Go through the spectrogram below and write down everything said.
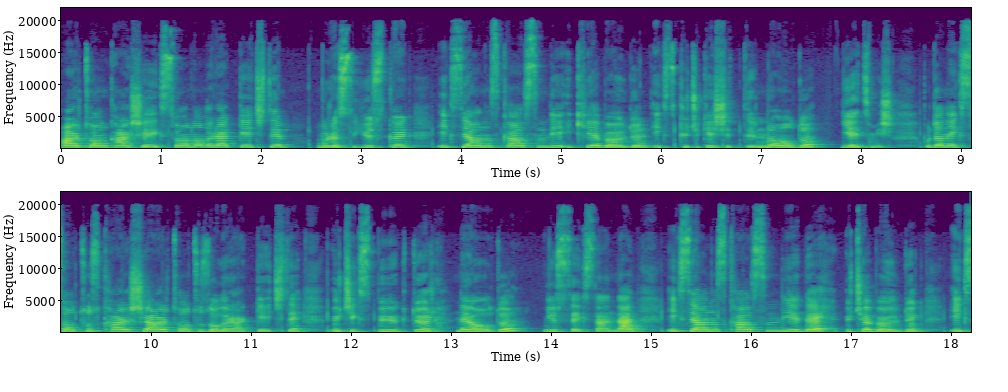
Artı 10 karşıya eksi 10 olarak geçti. Burası 140. X yalnız kalsın diye 2'ye böldün. X küçük eşittir ne oldu? 70. Buradan eksi 30 karşıya artı 30 olarak geçti. 3x büyüktür. Ne oldu? 180'den. X yalnız kalsın diye de 3'e böldük. X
